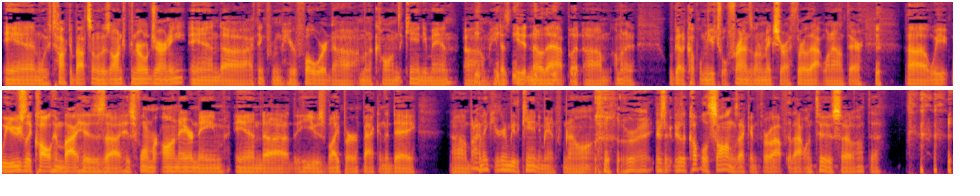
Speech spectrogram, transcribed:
and we've talked about some of his entrepreneurial journey. And uh, I think from here forward, uh, I'm going to call him the Candy Man. Um, he does he didn't know that, but um, I'm going to. We've got a couple mutual friends. I'm going to make sure I throw that one out there. Uh, we we usually call him by his uh, his former on air name, and uh, that he used Viper back in the day. Uh, but I think you're going to be the Candy Man from now on. All right. There's a, there's a couple of songs I can throw out for that one too. So I'll have to.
